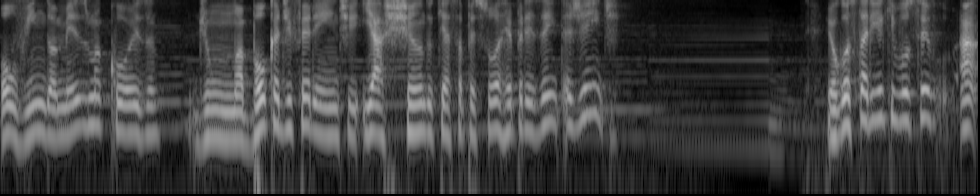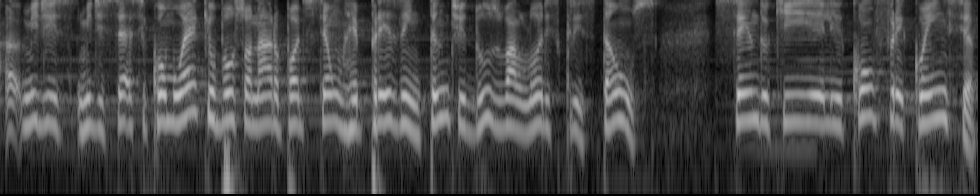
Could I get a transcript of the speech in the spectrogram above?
ouvindo a mesma coisa de uma boca diferente e achando que essa pessoa representa a gente. Eu gostaria que você me, me dissesse como é que o Bolsonaro pode ser um representante dos valores cristãos, sendo que ele com frequência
